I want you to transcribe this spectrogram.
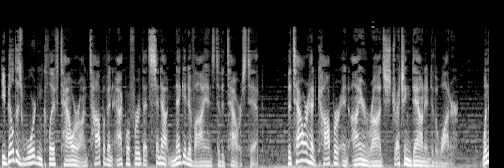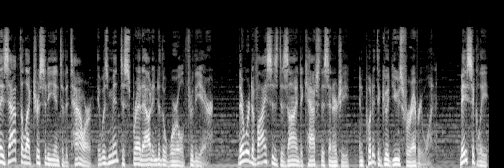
He built his Wardenclyffe Tower on top of an aquifer that sent out negative ions to the tower's tip. The tower had copper and iron rods stretching down into the water. When they zapped electricity into the tower, it was meant to spread out into the world through the air. There were devices designed to catch this energy and put it to good use for everyone. Basically,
